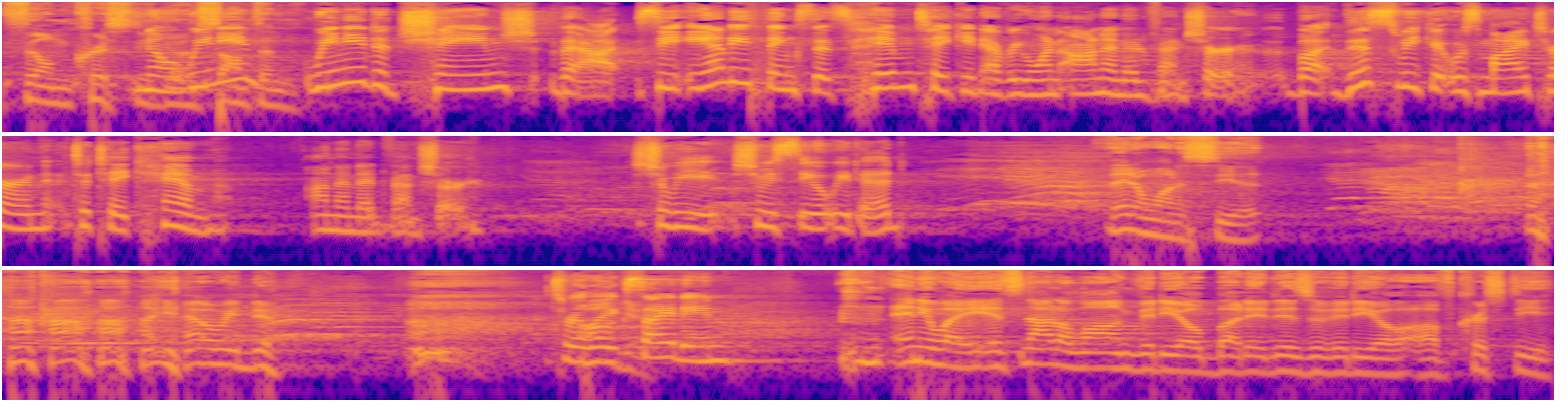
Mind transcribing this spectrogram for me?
film Christy No, doing we something. need we need to change that. See, Andy thinks it's him taking everyone on an adventure, but this week it was my turn to take him on an adventure. Should we should we see what we did? They don't want to see it. yeah, we do. It's really Okay. exciting. Anyway, it's not a long video, but it is a video of Christy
